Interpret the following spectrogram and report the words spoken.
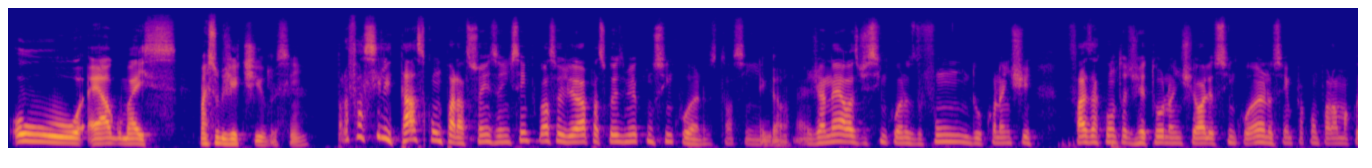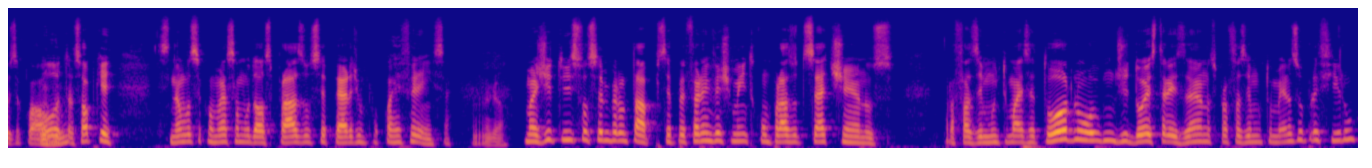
ou é algo mais, mais subjetivo, assim? Para facilitar as comparações, a gente sempre gosta de olhar para as coisas meio com cinco anos. Então, assim, Legal. É, janelas de cinco anos do fundo, quando a gente faz a conta de retorno, a gente olha os cinco anos, sempre para comparar uma coisa com a uhum. outra, só porque senão você começa a mudar os prazos, você perde um pouco a referência. Legal. Mas dito isso, você me perguntar, você prefere um investimento com prazo de sete anos para fazer muito mais retorno ou um de dois, três anos para fazer muito menos? Eu prefiro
